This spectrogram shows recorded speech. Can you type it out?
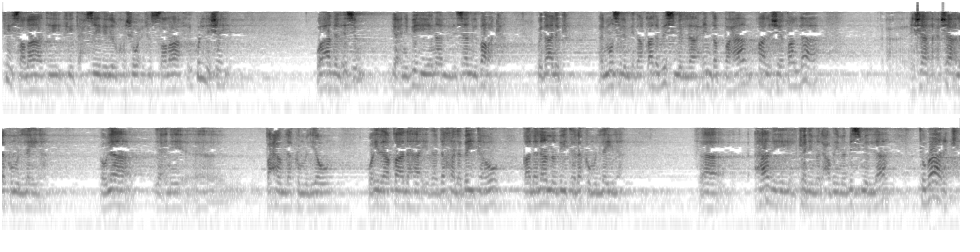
في صلاتي في تحصيلي للخشوع في الصلاة في كل شيء. وهذا الاسم يعني به ينال الإنسان البركة. وذلك المسلم إذا قال بسم الله عند الطعام قال الشيطان لا عشاء, عشاء لكم الليلة أو لا يعني آه، طعام لكم اليوم. وإذا قالها إذا دخل بيته قال لا مبيت لكم الليلة. فهذه الكلمة العظيمة بسم الله تبارك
